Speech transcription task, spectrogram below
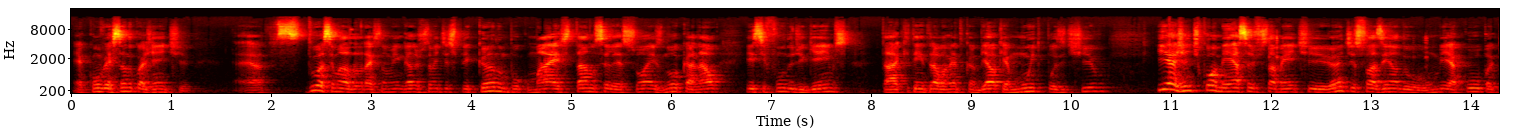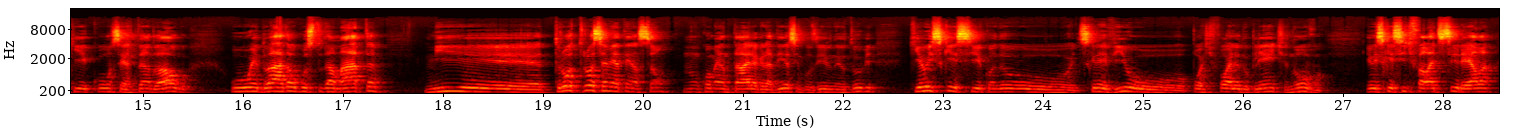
é, conversando com a gente é, duas semanas atrás, se não me engano, justamente explicando um pouco mais, está no Seleções, no canal, esse fundo de games, tá? que tem travamento cambial, que é muito positivo. E a gente começa justamente, antes fazendo um meia-culpa aqui, consertando algo, o Eduardo Augusto da Mata me trou trouxe a minha atenção num comentário, agradeço inclusive no YouTube, que eu esqueci quando eu descrevi o portfólio do cliente novo, eu esqueci de falar de Cirela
